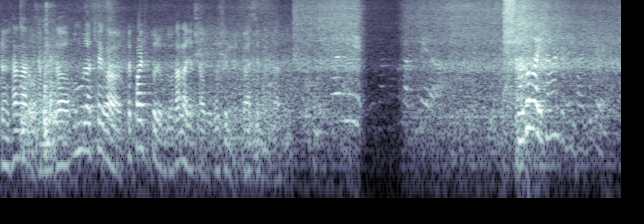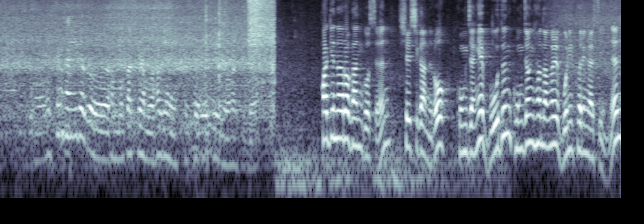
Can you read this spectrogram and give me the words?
전산화로 하면서 업무 자체가 180도 정도 달라졌다고 보시면 될 것 같습니다. 도도가 이상한 점이 가지고 생산 이력을 한번 같이 한번 확인해 보시도록 하시죠. 확인하러 간 곳은 실시간으로 공장의 모든 공정 현황을 모니터링할 수 있는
